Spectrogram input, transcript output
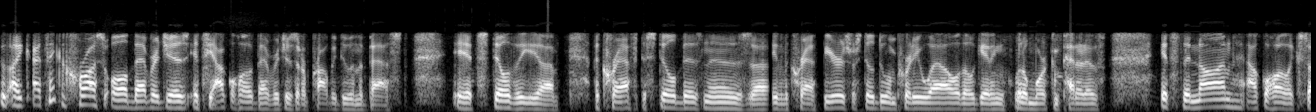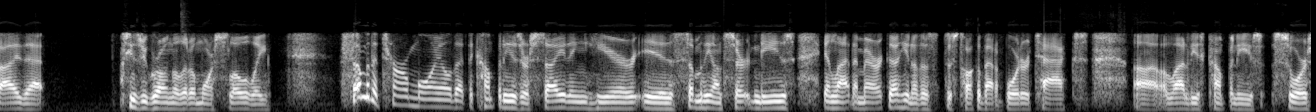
like I think across all beverages, it's the alcoholic beverages that are probably doing the best. It's still the uh, the craft distill business. Uh, even the craft beers are still doing pretty well, though getting a little more competitive. It's the non-alcoholic side that seems to be growing a little more slowly. Some of the turmoil that the companies are citing here is some of the uncertainties in Latin America. You know, there's, there's talk about a border tax. Uh, a lot of these companies source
